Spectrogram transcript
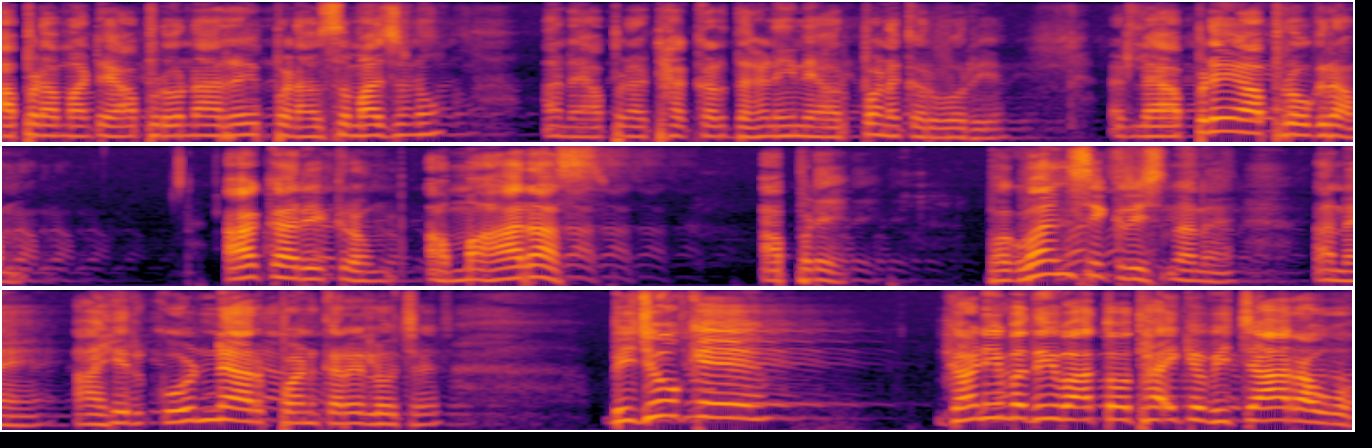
આપણા માટે આપણો ના રહે, પણ આ સમાજનો અને આપણા ઠાકર ધણીને અર્પણ કરવો રહે. એટલે આપણે આ પ્રોગ્રામ, આ કાર્યક્રમ, આ મહારાસ આપણે ભગવાન શ્રી કૃષ્ણને અને આહિર કુળને અર્પણ કરેલો છે. બીજું કે ઘણી બધી વાતો થાય કે વિચાર આવવો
